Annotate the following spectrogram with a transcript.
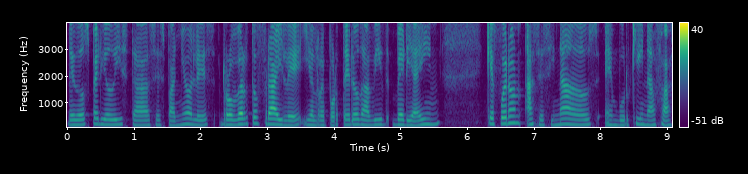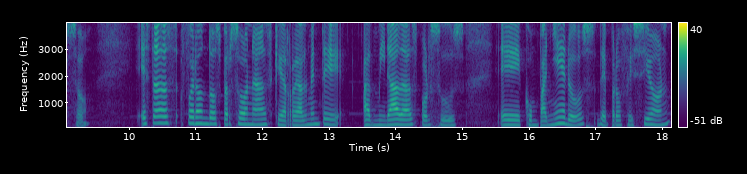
de dos periodistas españoles, Roberto Fraile y el reportero David Beriaín, que fueron asesinados en Burkina Faso. Estas fueron dos personas que realmente admiradas por sus eh, compañeros de profesión,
